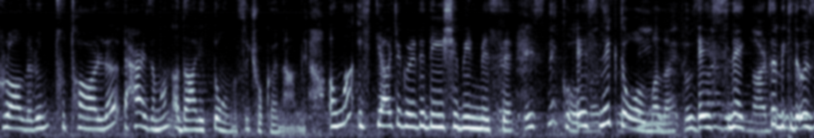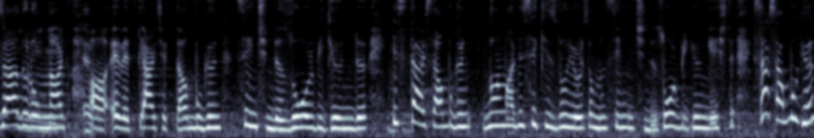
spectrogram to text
kuralların tutarlı ve her zaman adaletli olması çok önemli. Ama ihtiyaca göre de değişebilmesi. Esnek olması. Esnek de olmalı. Esnek. Tabii ki de özel durumlarda. Evet. Aa, evet gerçekten bugün senin için de zor bir gündü. İstersen bugün normalde 8'de uyuyoruz ama senin için de zor bir gün geçti. İstersen bugün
